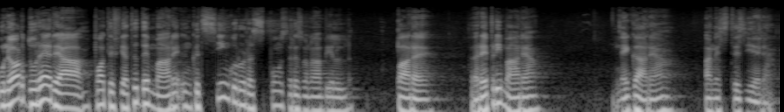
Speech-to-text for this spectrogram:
Uneori durerea poate fi atât de mare încât singurul răspuns rezonabil pare reprimarea, negarea, anestezierea.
